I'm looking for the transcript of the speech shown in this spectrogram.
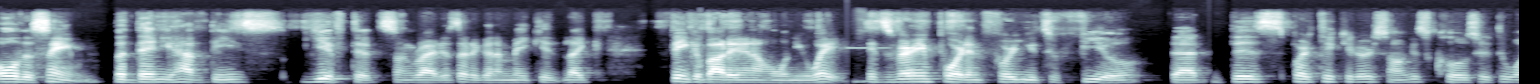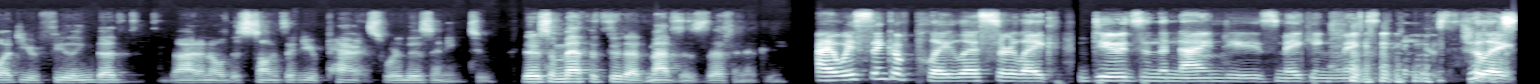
all the same. But then you have these gifted songwriters that are going to make it like think about it in a whole new way. It's very important for you to feel that this particular song is closer to what you're feeling that I don't know the songs that your parents were listening to. There's a method to that madness definitely. I always think of playlists or like dudes in the 90s making mixtapes to like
